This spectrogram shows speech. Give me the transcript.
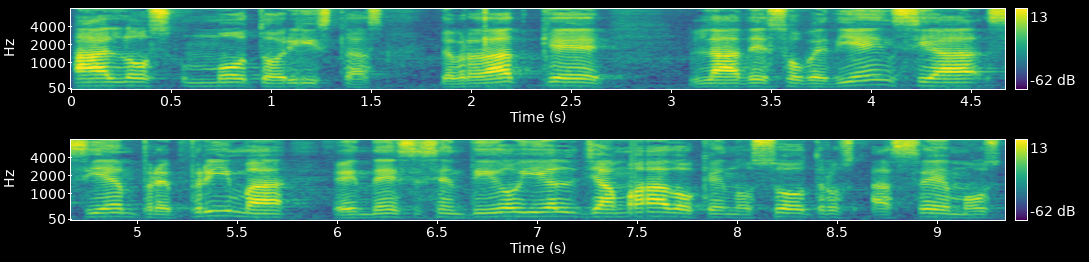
a los motoristas. De verdad que la desobediencia siempre prima en ese sentido y el llamado que nosotros hacemos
